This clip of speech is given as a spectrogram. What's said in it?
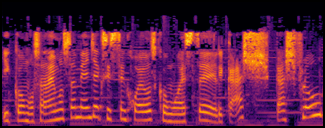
Y como sabemos también ya existen juegos como este, el Cash, Cash Flow,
